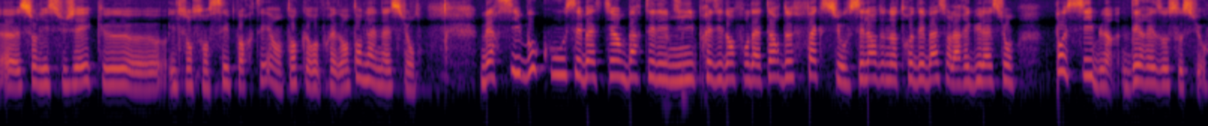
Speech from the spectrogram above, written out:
euh, sur les sujets qu'ils sont censés porter en tant que représentants de la nation. Merci beaucoup Sébastien Barthélémy, président fondateur de Faxio. C'est l'heure de notre débat sur la régulation possible des réseaux sociaux.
